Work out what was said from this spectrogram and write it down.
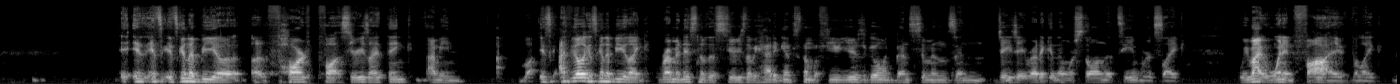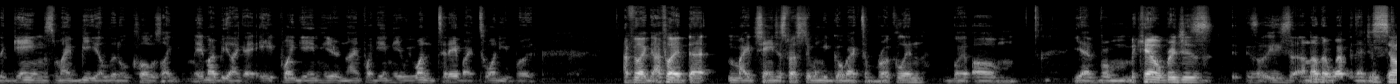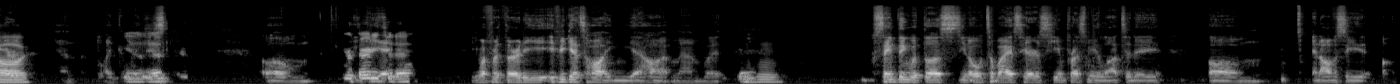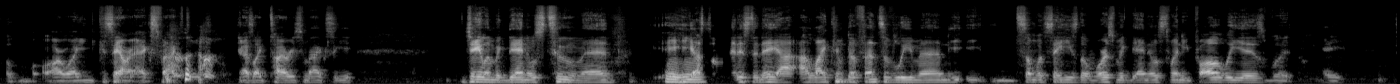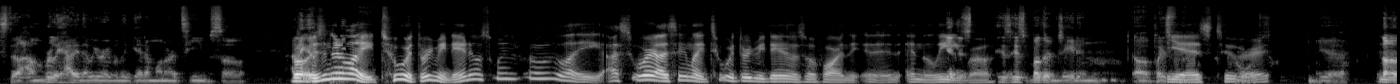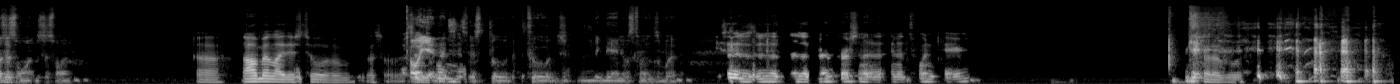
It, it's it's gonna be a, a hard fought series. I think. I mean, I feel like it's going to be like reminiscent of the series that we had against them a few years ago when Ben Simmons and JJ Redick and then we're still on the team where it's like we might win in five, but like the games might be a little close. Like it might be like an eight point game here, nine point game here. We won today by 20, but I feel like I feel like that might change, especially when we go back to Brooklyn. But um yeah, from Mikal Bridges is he's another weapon that just scared, like, yeah, like yeah. um we're 30 yeah, today. He went for 30. If he gets hot, he can get hot, man. But mm-hmm. same thing with us. You know, Tobias Harris, he impressed me a lot today. Um, and obviously, our well, you can say our X factor guys like Tyrese Maxey, Jalen McDaniels too, man. Mm-hmm. He got some minutes today. I, I like him defensively, man. He, he, some would say he's the worst McDaniels twin. He probably is, but hey, still, I'm really happy that we were able to get him on our team. So Bro, isn't there like two or three McDaniels twins, bro? Like I swear I've seen like two or three McDaniels so far in the in, in the league, yeah, his, bro. His his brother Jaden uh plays. Yeah, it's two, right? Yeah. No, no, it's just one. It's just one. Uh, oh, I meant like there's two of them. That's what. Oh yeah, it's, it's two two McDaniels twins, but. You said there's, there's, a, there's a third person in a, in a twin pair.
